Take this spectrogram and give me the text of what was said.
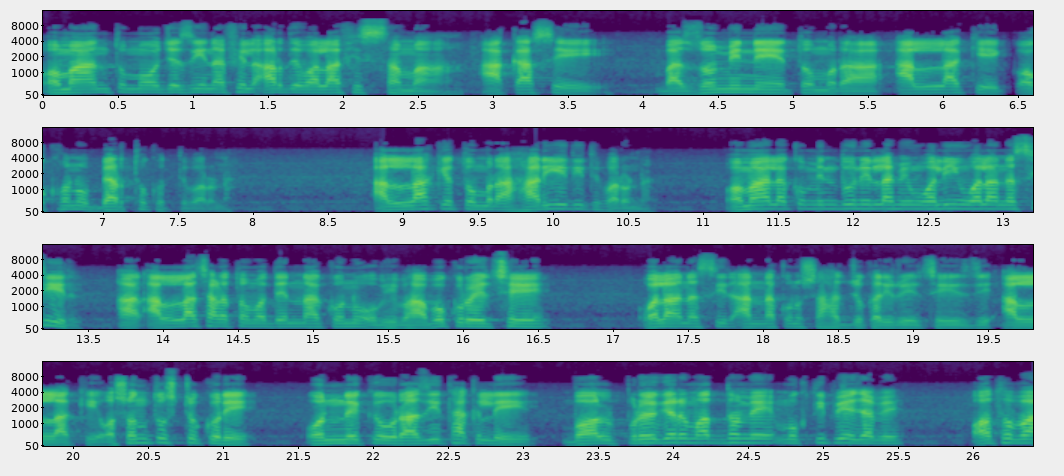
ওমান তু মজাজিন আকাশে বা জমিনে তোমরা আল্লাহকে কখনো ব্যর্থ করতে পারো না। আল্লাহকে তোমরা হারিয়ে দিতে পারো না। ওমালাকুম মিন্দুনিল্লাহ ওয়ালি ওয়ালা নাসির। আর আল্লাহ ছাড়া তোমাদের না কোনো অভিভাবক রয়েছে। ওয়ালা নাসির, আর না কোনো সাহায্যকারী রয়েছে যে আল্লাহকে অসন্তুষ্ট করে অন্য কেউ রাজি থাকলে বল প্রয়োগের মাধ্যমে মুক্তি পেয়ে যাবে। অথবা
